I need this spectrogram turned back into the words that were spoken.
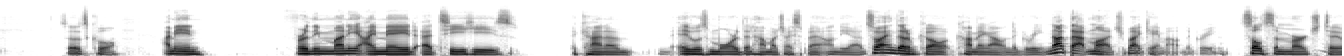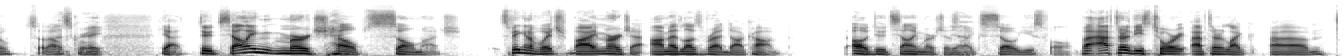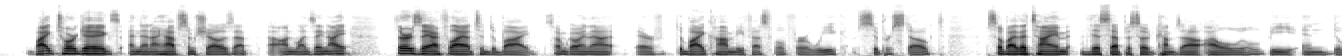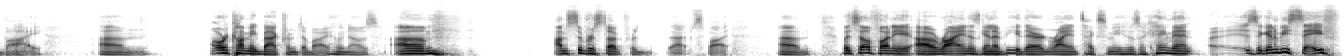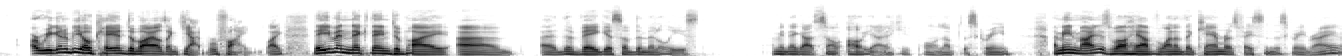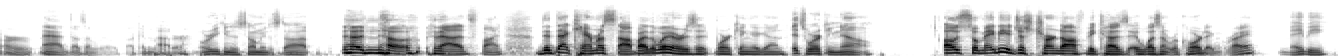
so it's cool. I mean, for the money I made at Teehees, it kind of it was more than how much I spent on the ad. So I ended up going coming out in the green. Not that much, but I came out in the green. Sold some merch too, so that That's was cool. great. Yeah, dude, selling merch helps so much. Speaking of which, buy merch at ahmedlovesbread.com. Oh, dude, selling merch is yeah. like so useful. But after these tour, after like um, bike tour gigs, and then I have some shows at on Wednesday night. Thursday, I fly out to Dubai, so I'm going out there Dubai Comedy Festival for a week. I'm super stoked. So by the time this episode comes out, I will be in Dubai, um, or coming back from Dubai. Who knows? Um, I'm super stoked for that spot. Um, what's so funny, uh, Ryan is gonna be there, and Ryan texted me. He was like, "Hey man, uh, is it gonna be safe? Are we gonna be okay in Dubai?" I was like, "Yeah, we're fine." Like they even nicknamed Dubai uh, uh, the Vegas of the Middle East. I mean, they got so. Oh yeah, he's pulling up the screen. I mean, might as well have one of the cameras facing the screen, right? Or nah, it doesn't really fucking matter. Or you can just tell me to stop. no, nah, that's fine. Did that camera stop by the way, or is it working again? It's working now. Oh, so maybe it just turned off because it wasn't recording, right? Maybe.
